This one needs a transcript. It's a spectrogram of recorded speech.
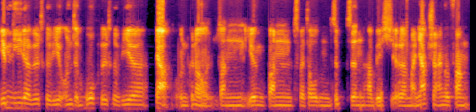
im Niederwildrevier und im Hochwildrevier. Ja, und genau, dann irgendwann 2017 habe ich äh, meinen Jagdschein angefangen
